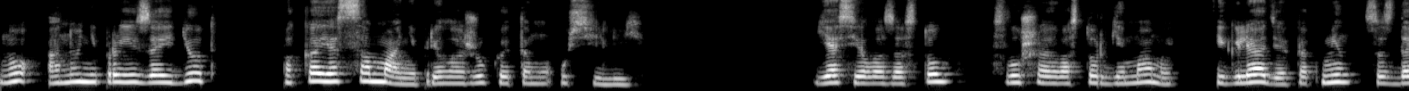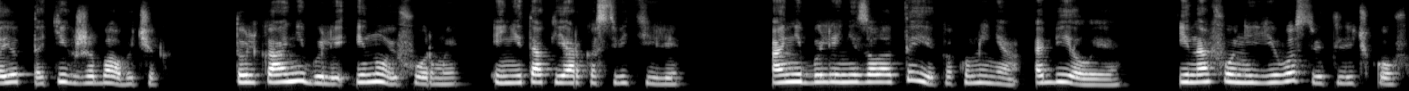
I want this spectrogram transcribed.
Но оно не произойдет, пока я сама не приложу к этому усилий. Я села за стол, слушая восторги мамы и глядя, как Мин создает таких же бабочек. Только они были иной формы и не так ярко светили. Они были не золотые, как у меня, а белые. И на фоне его светлячков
